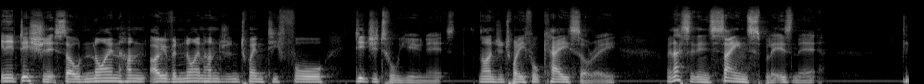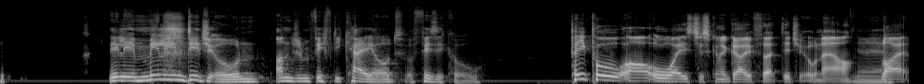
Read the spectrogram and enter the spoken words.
In addition, it sold 900, over 924 digital units, 924k, sorry. I mean, that's an insane split, isn't it? Nearly a million digital and 150k odd of physical. People are always just going to go for that digital now. Yeah. Like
